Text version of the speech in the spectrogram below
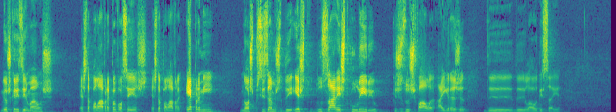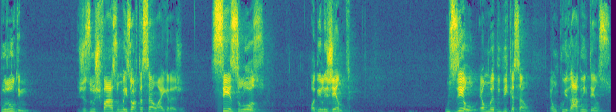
meus queridos irmãos, esta palavra é para vocês, esta palavra é para mim. Nós precisamos de, este, de usar este colírio que Jesus fala à igreja de, de Laodiceia. Por último, Jesus faz uma exortação à igreja: ser zeloso ou diligente. O zelo é uma dedicação, é um cuidado intenso.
